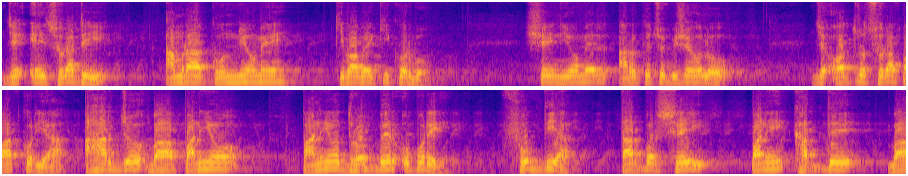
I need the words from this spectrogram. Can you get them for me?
যে এই সুরাটি আমরা কোন নিয়মে, কীভাবে, কি করব? সেই নিয়মের আরও কিছু বিষয় হলো যে অত্র সুরা পাঠ করিয়া আহার্য বা পানীয় পানীয় দ্রব্যের উপরে ফুক দিয়া তারপর সেই পানি খাদ্যে বা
